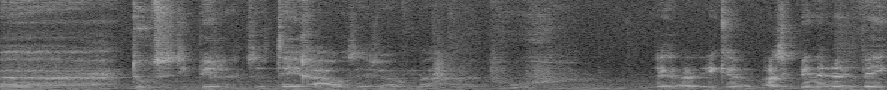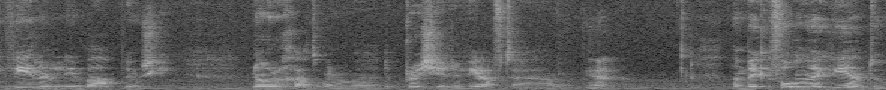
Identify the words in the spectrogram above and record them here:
eh, doet, die pillen, tegenhoudt en zo, maar. Eh, Ik, eh, als ik binnen een week weer een limbaalpunctie nodig had om de pressure er weer af te halen, Ja, dan ben ik er volgende week weer aan toe,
